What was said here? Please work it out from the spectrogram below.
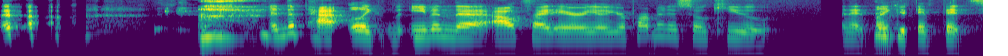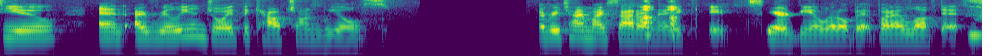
and the pat, like even the outside area, your apartment is so cute, and it like it fits you. And I really enjoyed the couch on wheels. Every time I sat on it, it, it scared me a little bit, but I loved it.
